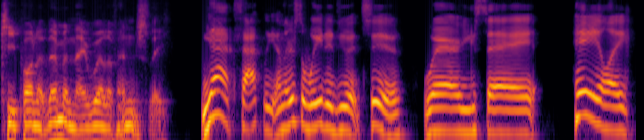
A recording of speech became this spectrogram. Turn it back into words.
keep on at them and they will eventually. Yeah, exactly. And there's a way to do it too, where you say, hey, like,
